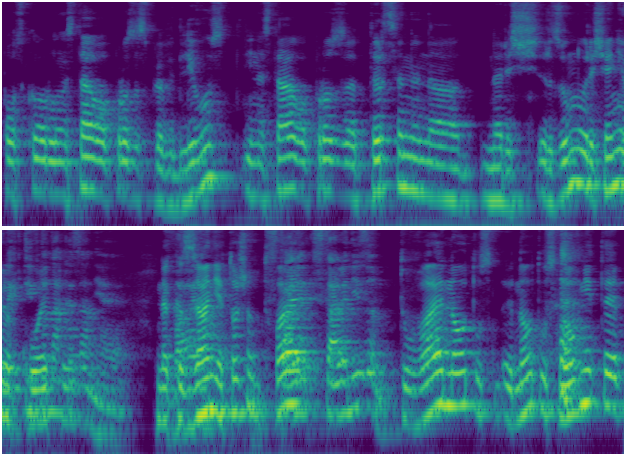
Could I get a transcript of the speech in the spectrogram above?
По-скоро не става въпрос за справедливост и не става въпрос за търсене на, на реш... разумно решение, в което... наказание е. Наказание, точно това е, Сталин, сталинизъм. това е едно от, едно от основните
